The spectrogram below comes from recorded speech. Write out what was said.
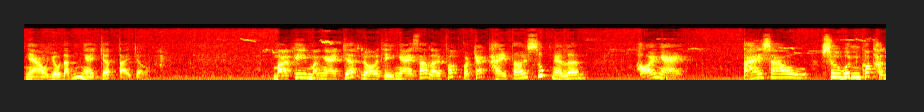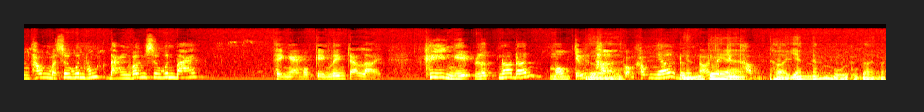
nhào vô đánh ngài chết tại chỗ. Mà khi mà ngài chết rồi thì ngài xá lợi phất và các thầy tới xúc ngài lên hỏi ngài tại sao sư huynh có thần thông mà sư huynh không đằng vân sư huynh bay thì ngài một kiền liên trả lời khi nghiệp lực nó đến một chữ Thưa, thần còn không nhớ đừng những nói tới chữ à, thông. thời gian ngắn ngủi cuộc đời mình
